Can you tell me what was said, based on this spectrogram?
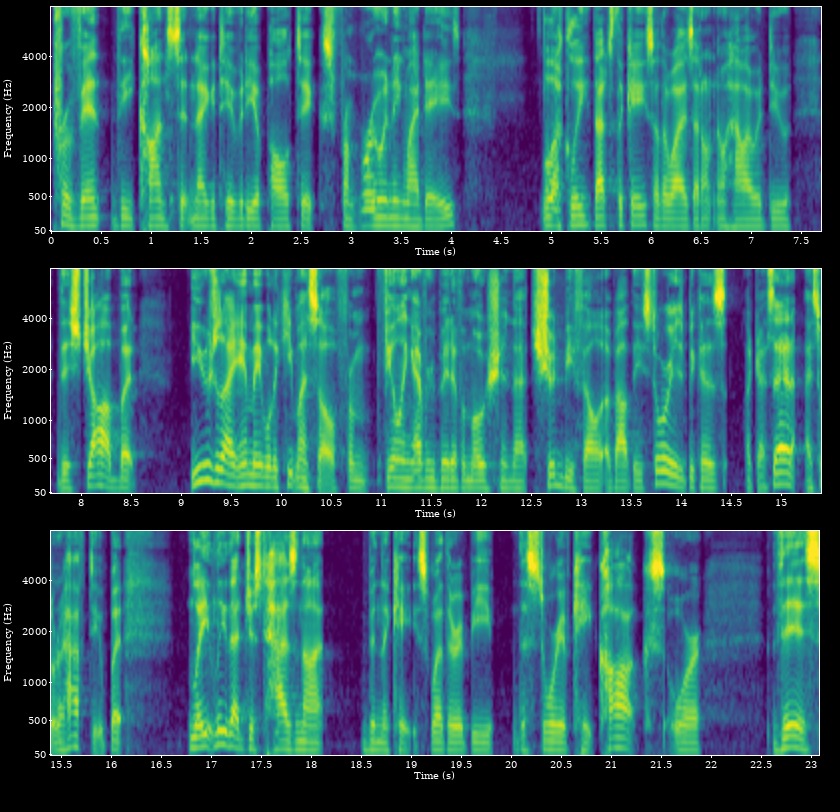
prevent the constant negativity of politics from ruining my days. Luckily, that's the case. Otherwise, I don't know how I would do this job. But usually, I am able to keep myself from feeling every bit of emotion that should be felt about these stories because, like I said, I sort of have to. But lately, that just has not been the case, whether it be the story of Kate Cox or this.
